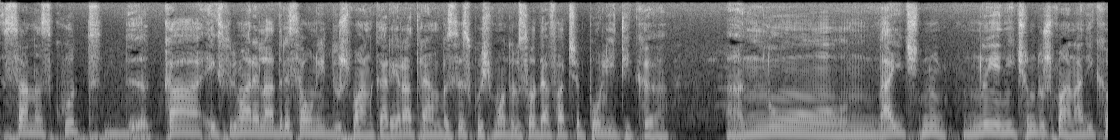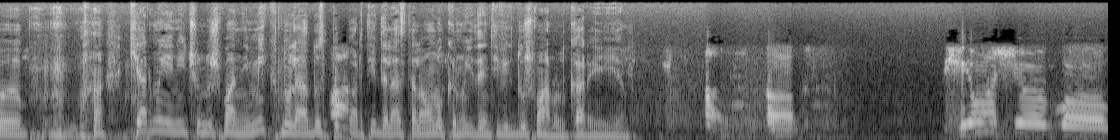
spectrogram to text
s-a născut ca exprimare la adresa unui dușman, care era Traian Băsescu și modul său de a face politică. Nu, aici nu, nu e niciun dușman, adică chiar nu e niciun dușman. Nimic nu le-a adus pe partidele astea la un loc, că nu identific dușmanul. Care e el? Uh, uh, eu aș uh,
